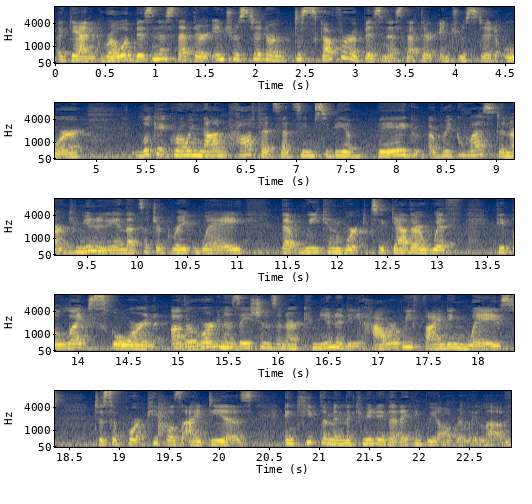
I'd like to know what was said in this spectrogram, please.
again, grow a business that they're interested or discover a business that they're interested or look at growing nonprofits. That seems to be a big uh, request in our mm-hmm. community, and that's such a great way that we can work together with people like SCORE and other mm-hmm. organizations in our community. How are we finding ways to support people's ideas and keep them in the community that I think we all really love?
